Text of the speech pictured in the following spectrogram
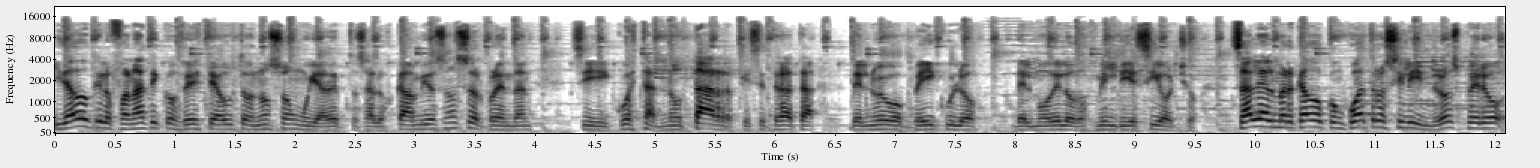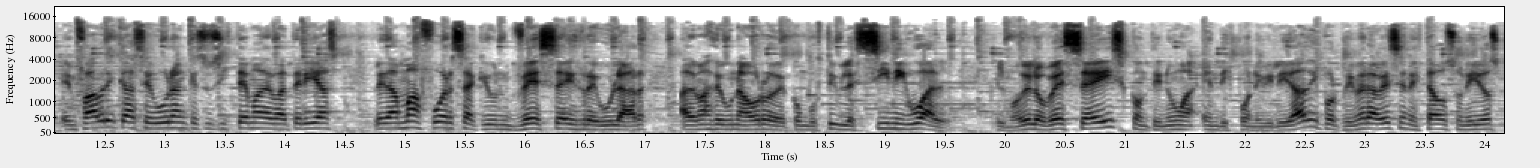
y dado que los fanáticos de este auto no son muy adeptos a los cambios, no se sorprendan si cuesta notar que se trata del nuevo vehículo del modelo 2018. Sale al mercado con cuatro cilindros, pero en fábrica aseguran que su sistema de baterías le da más fuerza que un V6 regular, además de un ahorro de combustible sin igual. El modelo V6 continúa en disponibilidad y por primera vez en Estados Unidos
